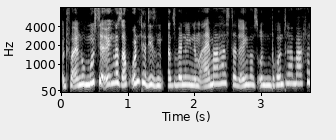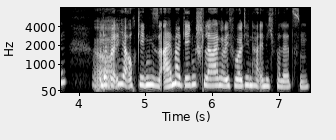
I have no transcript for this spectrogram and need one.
Und vor allem, du musst ja irgendwas auch unter diesem, also wenn du ihn im Eimer hast, dann irgendwas unten drunter machen. Und da wollte ich ja auch gegen diesen Eimer gegenschlagen, aber ich wollte ihn halt nicht verletzen.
